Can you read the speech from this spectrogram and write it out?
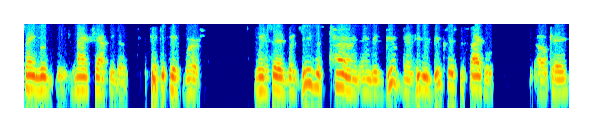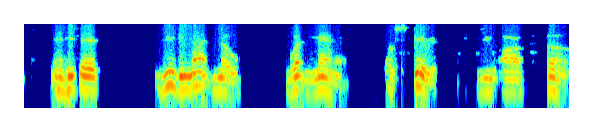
Saint Luke ninth chapter, the fifty fifth verse, when it said, "But Jesus turned and rebuked them." He rebuked his disciples, okay, and he said, "You do not know what manner of spirit you are of."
